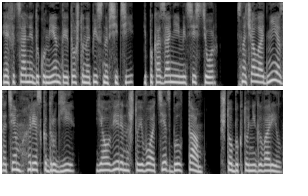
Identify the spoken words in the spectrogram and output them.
И официальные документы, и то, что написано в сети, и показания медсестер. Сначала одни, а затем резко другие. Я уверена, что его отец был там, что бы кто ни говорил.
